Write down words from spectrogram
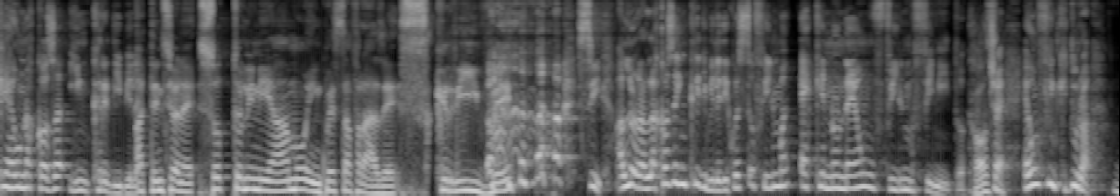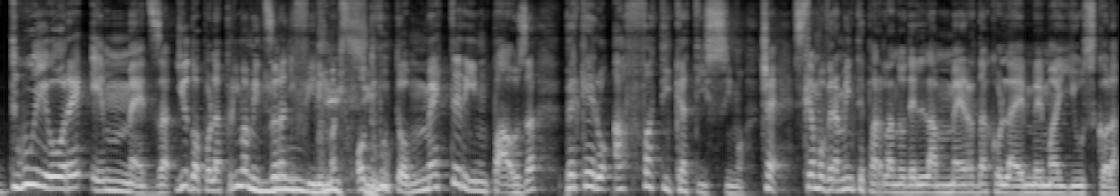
che è una cosa incredibile. Attenzione, sottolineiamo in questa frase scrive sì, allora la cosa incredibile di questo film è che non è un film finito. Cosa? Cioè, è un film che dura due ore e mezza. Io dopo la prima mezz'ora di film ho dovuto mettere in pausa perché ero affaticatissimo. Cioè, stiamo veramente parlando della merda con la M maiuscola.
